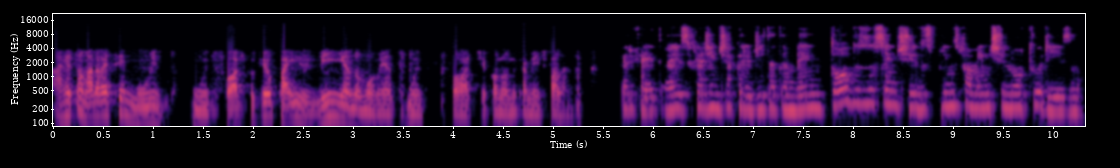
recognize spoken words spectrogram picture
a retomada vai ser muito, muito forte, porque o país vinha no momento muito forte, economicamente falando. Perfeito, é isso que a gente acredita também em todos os sentidos, principalmente no turismo.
